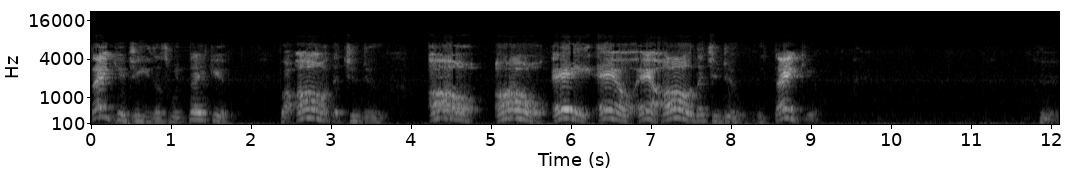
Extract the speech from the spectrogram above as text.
thank you, Jesus. We thank you for all that you do. All, all, A, L, L, all that you do. We thank you. Hmm.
